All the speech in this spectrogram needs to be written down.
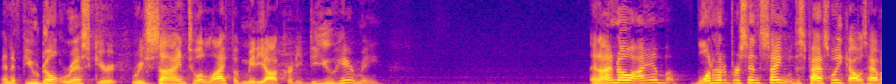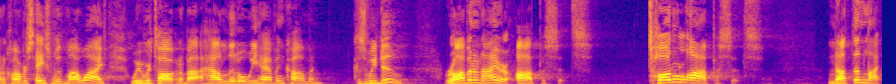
And if you don't risk, you're resigned to a life of mediocrity. Do you hear me? And I know I am 100% saying, this past week I was having a conversation with my wife. We were talking about how little we have in common, because we do. Robin and I are opposites, total opposites. Nothing like.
